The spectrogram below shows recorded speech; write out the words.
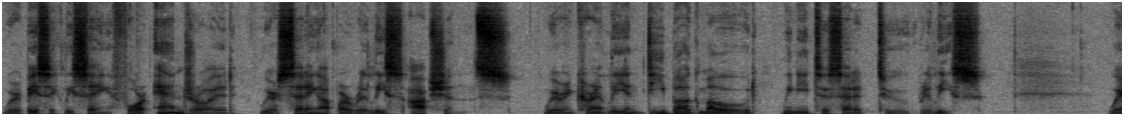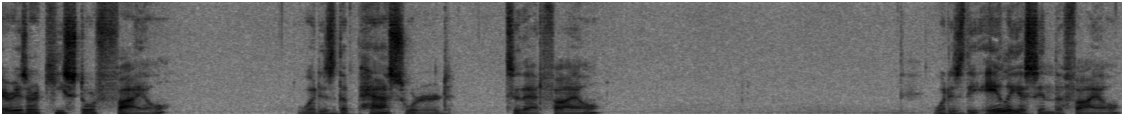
We're basically saying for Android, we are setting up our release options. We're in currently in debug mode, we need to set it to release. Where is our key store file? What is the password to that file? What is the alias in the file,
